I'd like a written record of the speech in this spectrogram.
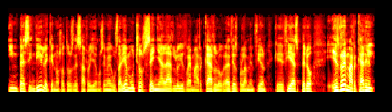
imprescindible que nosotros desarrollemos y me gustaría mucho señalarlo y remarcarlo, gracias por la mención que decías, pero es remarcar el,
